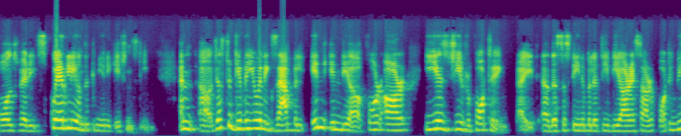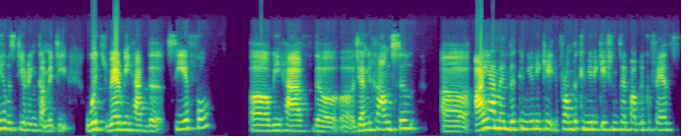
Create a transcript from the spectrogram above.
falls very squarely on the communications team. And uh, just to give you an example, in India, for our ESG reporting, right, uh, the sustainability BRSR reporting, we have a steering committee, which where we have the CFO, uh, we have the uh, general counsel. Uh, I am in the communicate from the communications and public affairs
